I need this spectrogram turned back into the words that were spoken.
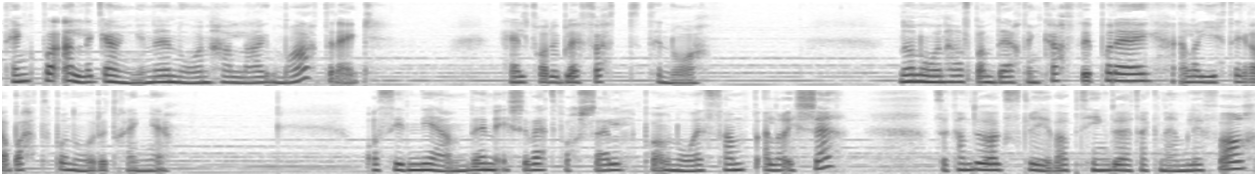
Tenk på alle gangene noen har lagd mat til deg, helt fra du ble født til nå. Når noen har spandert en kaffe på deg, eller gitt deg rabatt på noe du trenger. Og siden hjernen din ikke vet forskjell på om noe er sant eller ikke, så kan du òg skrive opp ting du er takknemlig for,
